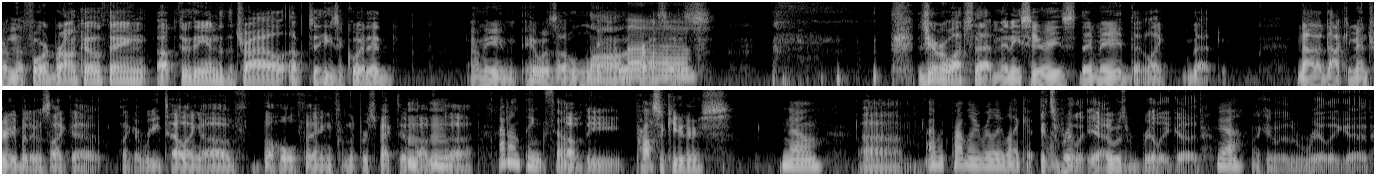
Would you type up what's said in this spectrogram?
From the Ford Bronco thing up through the end of the trial, up to he's acquitted. I mean, it was a long process. Did you ever watch that miniseries they made that like that not a documentary, but it was like a like a retelling of the whole thing from the perspective of the I don't think so. of the prosecutors. no. Um, I would probably really like it. Um, It's really yeah, it was really good. yeah, Like it was really good.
